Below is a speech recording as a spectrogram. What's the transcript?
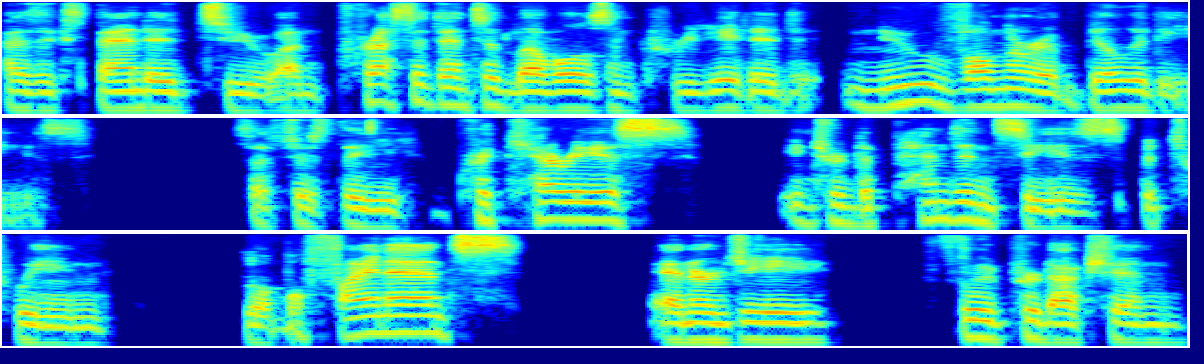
has expanded to unprecedented levels and created new vulnerabilities, such as the precarious interdependencies between global finance, energy, food production,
